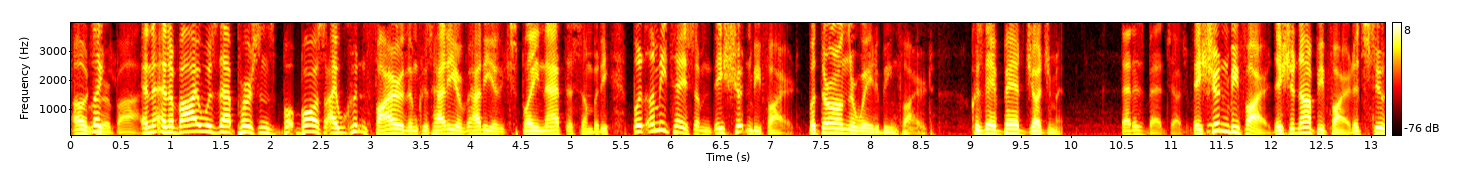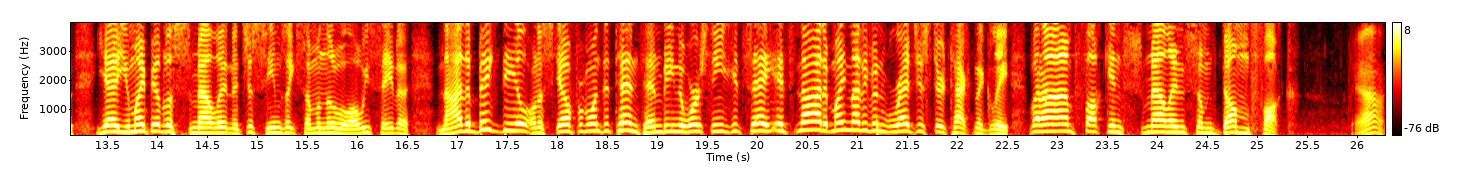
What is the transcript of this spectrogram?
Oh, to her boss. And and if I was that person's b- boss, I couldn't fire them because how do you how do you explain that to somebody? But let me tell you something: they shouldn't be fired, but they're on their way to being fired because they have bad judgment. That is bad judgment. They shouldn't be fired. They should not be fired. It's too. Yeah, you might be able to smell it, and it just seems like someone that will always say the not a big deal on a scale from one to 10, 10 being the worst thing you could say. It's not. It might not even register technically, but I'm fucking smelling some dumb fuck. Yeah.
